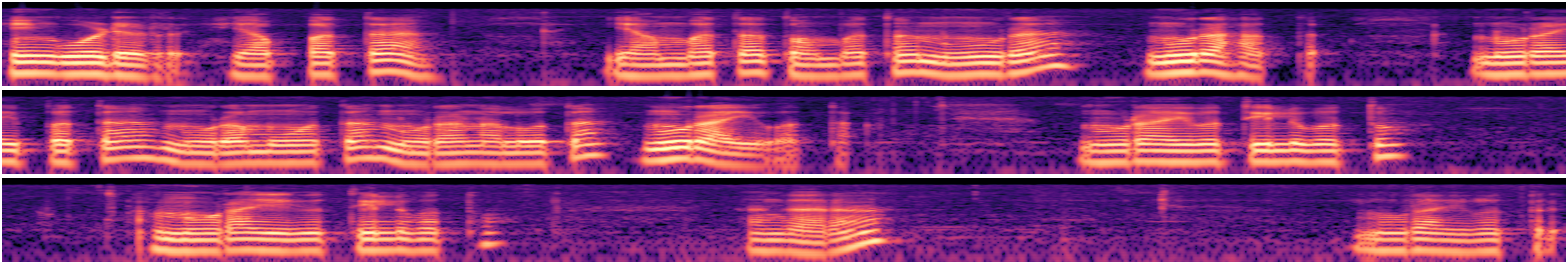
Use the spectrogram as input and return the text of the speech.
ಹಿಂಗೆ ಓಡಿಡ್ರಿ. ಎಪ್ಪತ್ತ, ಎಂಬತ್ತ, ತೊಂಬತ್ತ, ನೂರ ನೂರ ಹತ್ತು. ನೂರ ಇಪ್ಪತ್ತ, ನೂರ ಮೂವತ್ತ, ನೂರ ನಲ್ವತ್ತ, ನೂರ ಐವತ್ತ. ನೂರ ಐವತ್ತು ಇಲ್ಲಿ ಬತ್ತು ನೂರ ಐವತ್ತು ಇಲ್ಲಿ ಬತ್ತು ಹಂಗಾರ, ನೂರ ಐವತ್ತು ರೀ.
